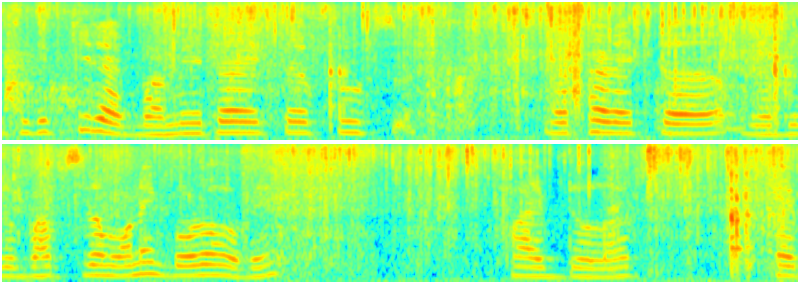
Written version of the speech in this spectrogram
এটাতে কী রাখব? আমি এটা একটা ফ্রুটস রাখার একটা ভাবছিলাম অনেক বড় হবে। ফাইভ ডলার ফাইভ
